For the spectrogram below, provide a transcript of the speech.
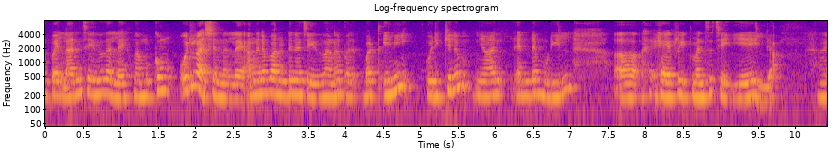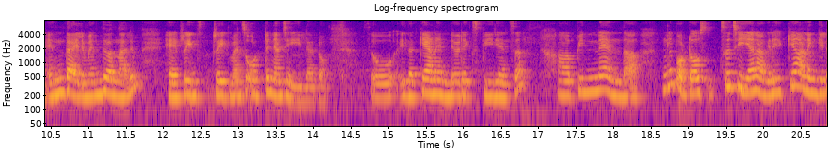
അപ്പോൾ എല്ലാവരും ചെയ്യുന്നതല്ലേ? നമുക്കും ഒരു പ്രാവശ്യം അല്ലേ? അങ്ങനെ പറഞ്ഞിട്ട് ഞാൻ ചെയ്തതാണ്. ബട്ട് ഇനി ഒരിക്കലും ഞാൻ എന്റെ മുടിയിൽ ഹെയർ ട്രീറ്റ്മെന്റ്സ് ചെയ്യേ ഇല്ല എന്തായാലും എന്ത് വന്നാലും ഹെയർ ട്രീ ട്രീറ്റ്മെന്റ്സ് ഒട്ടും ഞാൻ ചെയ്യില്ല കേട്ടോ. സോ ഇതൊക്കെയാണ് എന്റെ ഒരു എക്സ്പീരിയൻസ് പിന്നെ എന്താ നിങ്ങൾ ബൊട്ടോക്സ് ചെയ്യാൻ ആഗ്രഹിക്കുകയാണെങ്കിൽ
